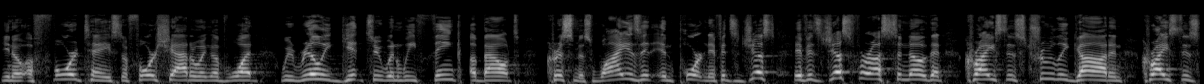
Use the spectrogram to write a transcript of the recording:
you know a foretaste, a foreshadowing of what we really get to when we think about Christmas. Why is it important? If it's just if it's just for us to know that Christ is truly God and Christ is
